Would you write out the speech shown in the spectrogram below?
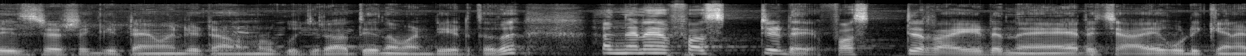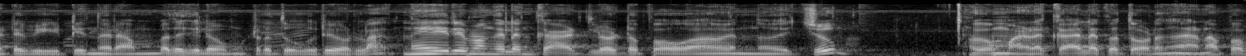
രജിസ്ട്രേഷൻ കിട്ടാൻ വേണ്ടിയിട്ടാണ് നമ്മൾ ഗുജറാത്തിൽ നിന്ന് വണ്ടി എടുത്തത്. അങ്ങനെ ഫസ്റ്റ് ഡേ ഫസ്റ്റ് റൈഡ് നേരെ ചായ കുടിക്കാനായിട്ട് വീട്ടിൽ നിന്ന് ഒരു അമ്പത് കിലോമീറ്റർ ദൂരെയുള്ള നേര്യമംഗലം കാട്ടിലോട്ട് പോകാമെന്ന് വെച്ചു. അപ്പോൾ മഴക്കാലമൊക്കെ തുടങ്ങുകയാണ്. അപ്പോൾ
